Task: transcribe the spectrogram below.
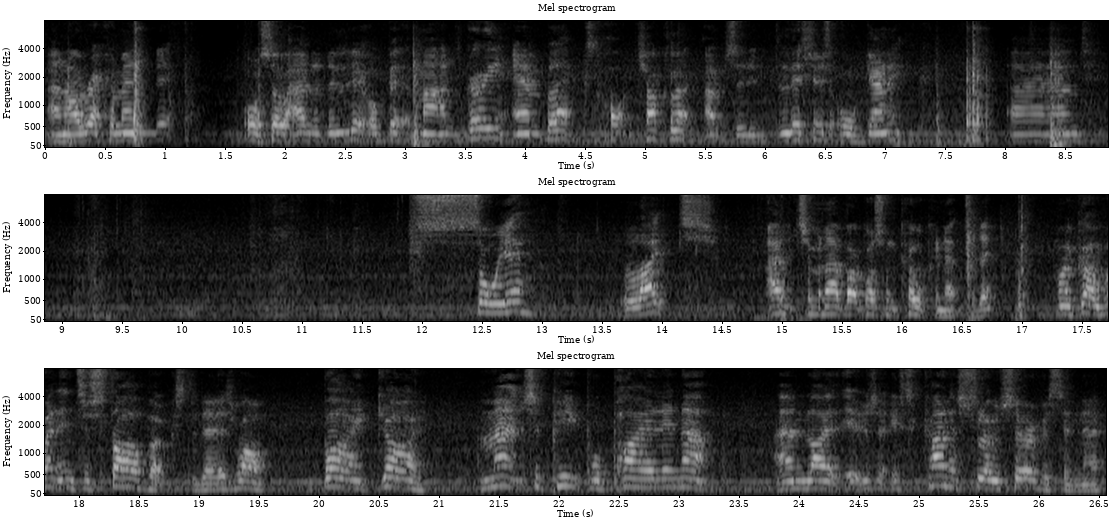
And I recommend it. Also added a little bit of margarine and Black's hot chocolate, absolutely delicious, organic, and soya light. Added some of that, but I got some coconut today. My God, I went into Starbucks today as well. By God, amounts of people piling up, and like it was, it's kind of slow service in there.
